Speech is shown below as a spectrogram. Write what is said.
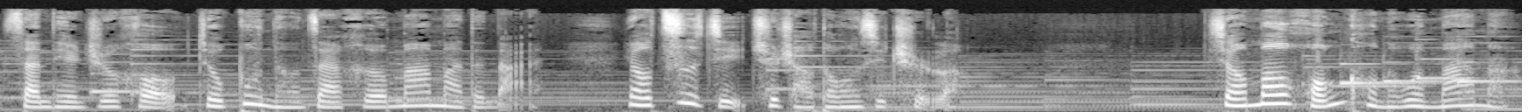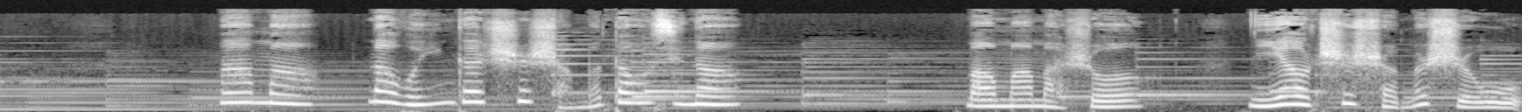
三天之后就不能再喝妈妈的奶，要自己去找东西吃了。”小猫惶恐地问妈妈：“妈妈，那我应该吃什么东西呢？”猫妈妈说：“你要吃什么食物，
